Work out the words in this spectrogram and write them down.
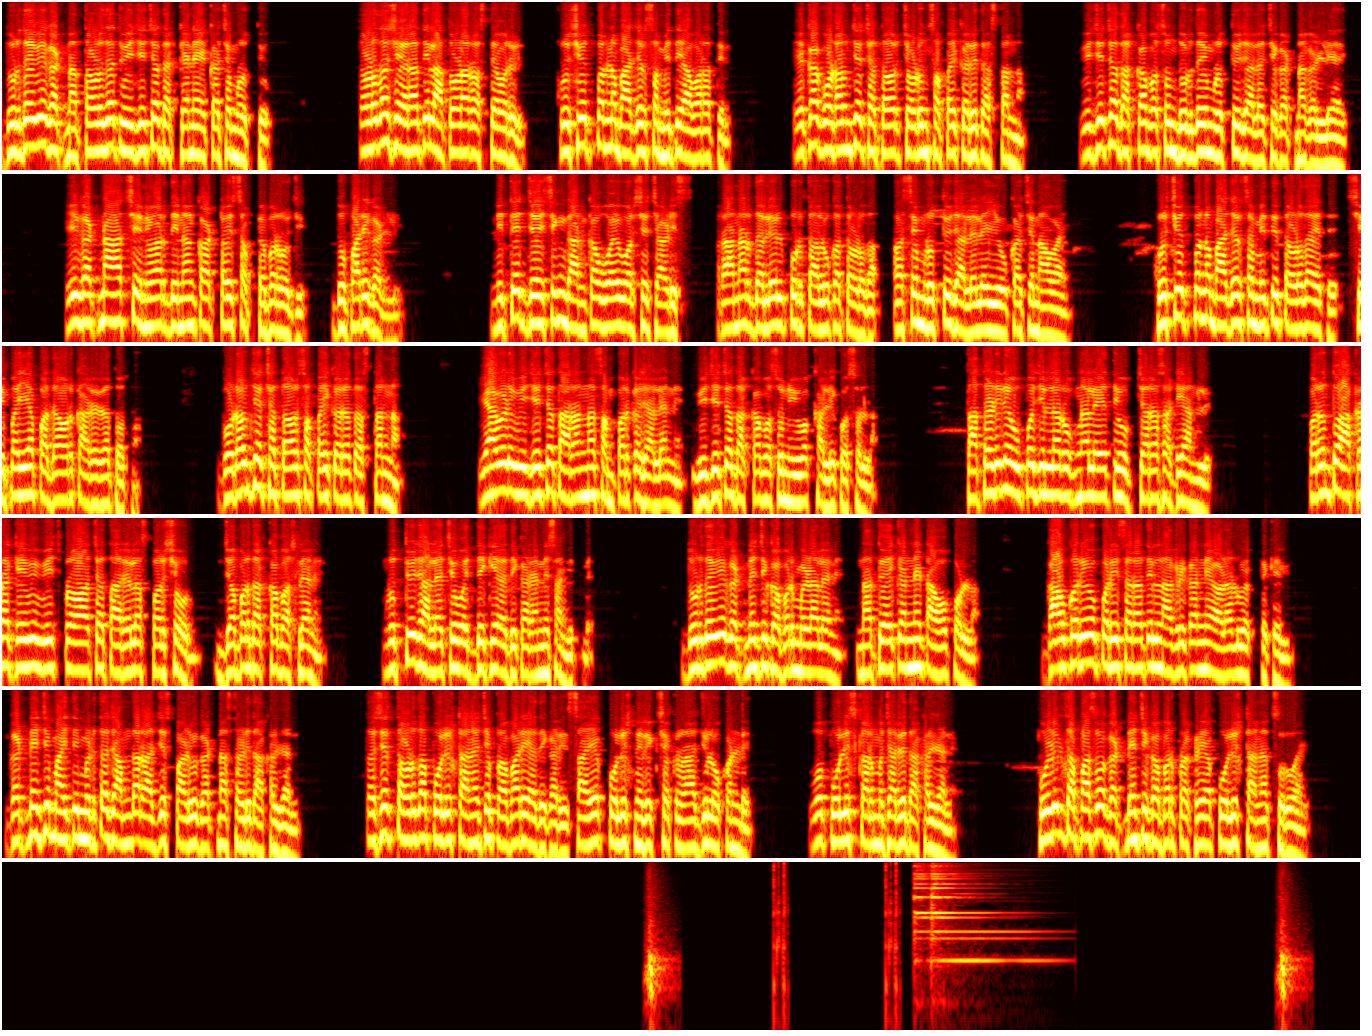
दुर्दैवी घटना तळोद्यात विजेच्या धक्क्याने एकाचा मृत्यू. तळोदा शहरातील आतोडा रस्त्यावरील कृषी उत्पन्न बाजार समिती आवारातील एका गोडाऊनच्या छतावर चढून सफाई करीत असताना विजेचा धक्का बसून दुर्दैवी मृत्यू झाल्याची घटना घडली आहे. ही घटना आज शनिवार दिनांक अठ्ठावीस सप्टेंबर रोजी दुपारी घडली. नितेश जयसिंग दानका वय वर्ष चाळीस राहणार दलेलपूर तालुका तळोदा असे मृत्यू झालेल्या युवकाचे नाव आहे. कृषी उत्पन्न बाजार समिती तळोदा येथे शिपाई या पदावर कार्यरत होता. गोडाऊनच्या छतावर सफाई करत असताना यावेळी विजेच्या तारांना संपर्क झाल्याने विजेचा धक्का बसून युवक खाली कोसळला. तातडीने उपजिल्हा रुग्णालय येथे उपचारासाठी आणले. परंतु अकरा केवी वीज प्रवाहाच्या तारेला स्पर्श होऊन जबर धक्का बसल्याने मृत्यू झाल्याचे वैद्यकीय अधिकाऱ्यांनी सांगितले. दुर्दैवी घटनेची खबर मिळाल्याने नातेवाईकांनी टावा फोडला. गावकरी व परिसरातील नागरिकांनी अडळ व्यक्त केली. घटनेची माहिती मिळताच आमदार राजेश पाडवी घटनास्थळी दाखल झाले. तसेच तळोदा पोलीस ठाण्याचे प्रभारी अधिकारी सहाय्यक पोलीस निरीक्षक राजू लोखंडे व पोलीस कर्मचारी दाखल झाले. पुढील तपास व घटनेची खबर प्रक्रिया पोलीस ठाण्यात सुरू आहे.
